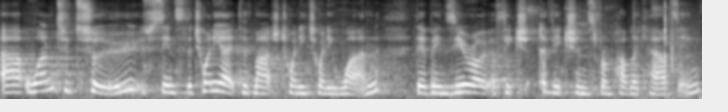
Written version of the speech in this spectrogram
Uh, one to two, since the 28th of March 2021, there have been zero evic evictions from public housing.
